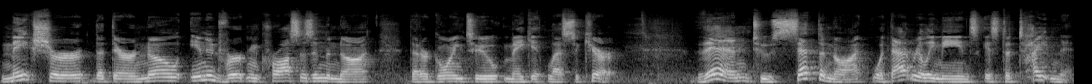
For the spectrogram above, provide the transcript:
make sure that there are no inadvertent crosses in the knot that are going to make it less secure. Then to set the knot, what that really means is to tighten it.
